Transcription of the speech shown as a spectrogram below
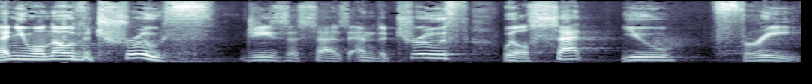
Then you will know the truth, Jesus says, and the truth will set you free.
